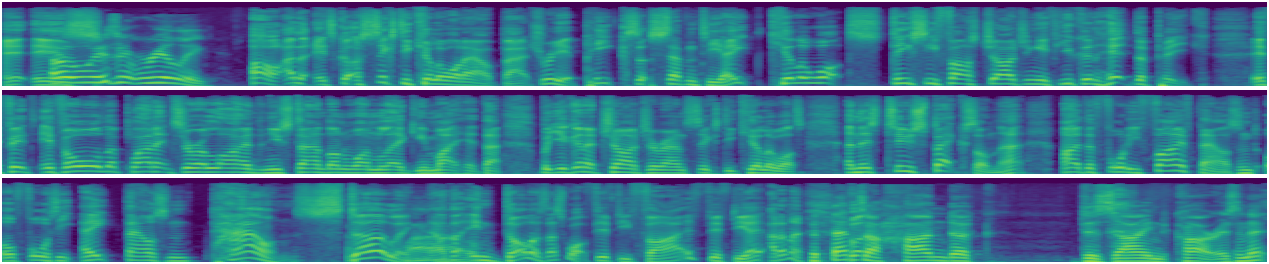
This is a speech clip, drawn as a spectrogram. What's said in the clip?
It is. Oh, is it really? Oh, it's got a 60 kilowatt hour battery. It peaks at 78 kilowatts DC fast charging if you can hit the peak. If it if all the planets are aligned and you stand on one leg, you might hit that. But you're going to charge around 60 kilowatts. And there's two specs on that, either 45,000 or 48,000 pounds sterling. Now that in dollars, that's what 55, 58, I don't know. But that's a Honda designed car, isn't it?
